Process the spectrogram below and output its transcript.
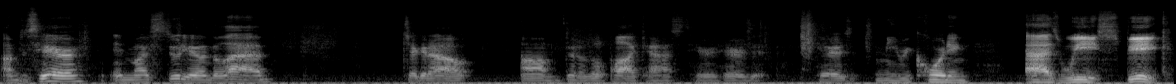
I'm just here in my studio in the lab. Check it out. Um, doing a little podcast. Here, here's it. Here's me recording as we speak.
